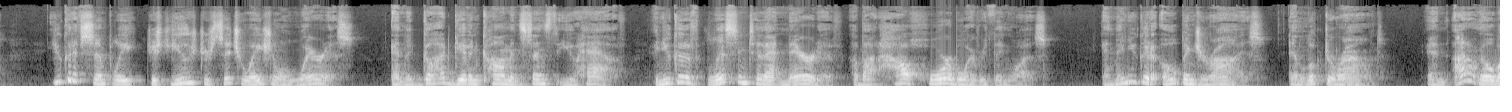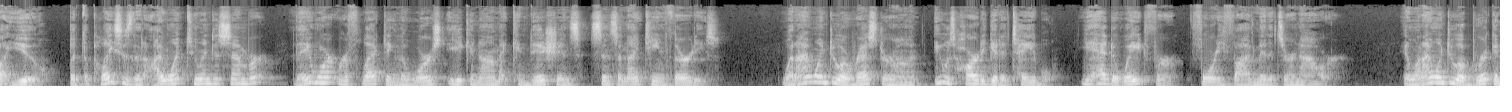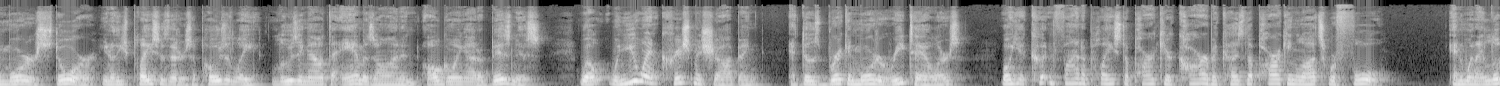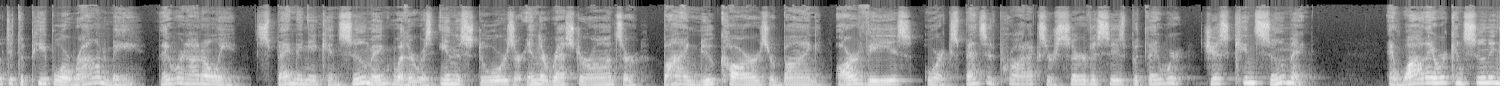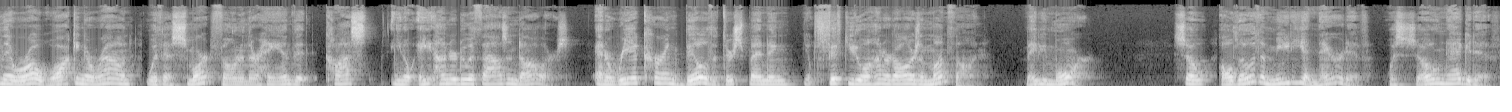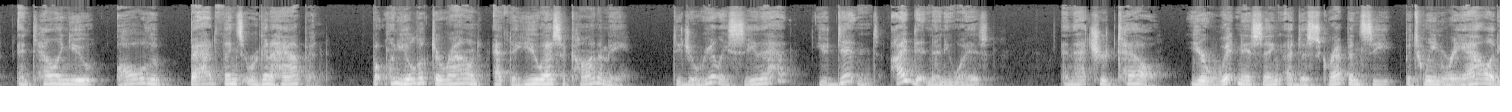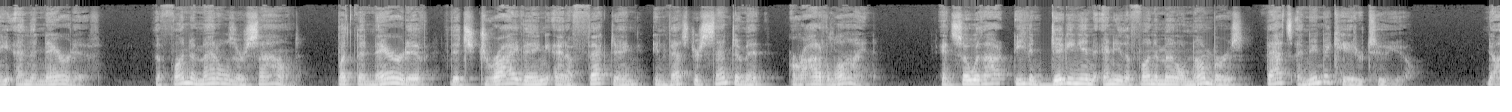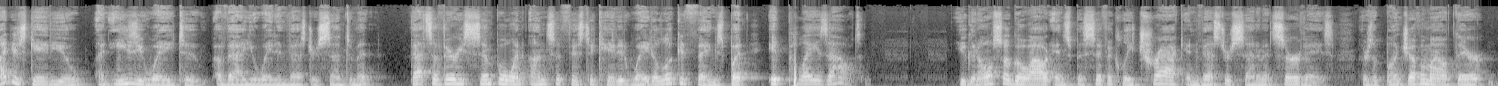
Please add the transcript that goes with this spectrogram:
you could have simply just used your situational awareness and the God given common sense that you have. And you could have listened to that narrative about how horrible everything was. And then you could have opened your eyes and looked around. And I don't know about you, but the places that I went to in December, they weren't reflecting the worst economic conditions since the 1930s. When I went to a restaurant, it was hard to get a table. You had to wait for 45 minutes or an hour. And when I went to a brick and mortar store, you know, these places that are supposedly losing out to Amazon and all going out of business, well, when you went Christmas shopping at those brick and mortar retailers, well, you couldn't find a place to park your car because the parking lots were full. And when I looked at the people around me, they were not only spending and consuming, whether it was in the stores or in the restaurants or buying new cars or buying RVs or expensive products or services, but they were just consuming. And while they were consuming, they were all walking around with a smartphone in their hand that cost, you know, $800 to $1,000 and a reoccurring bill that they're spending you know, $50 to $100 a month on, maybe more. So, although the media narrative was so negative and telling you all the bad things that were going to happen, but when you looked around at the US economy, did you really see that? You didn't. I didn't, anyways. And that's your tell. You're witnessing a discrepancy between reality and the narrative. The fundamentals are sound, but the narrative that's driving and affecting investor sentiment are out of line. And so, without even digging in any of the fundamental numbers, that's an indicator to you. Now, I just gave you an easy way to evaluate investor sentiment. That's a very simple and unsophisticated way to look at things, but it plays out. You can also go out and specifically track investor sentiment surveys. There's a bunch of them out there.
